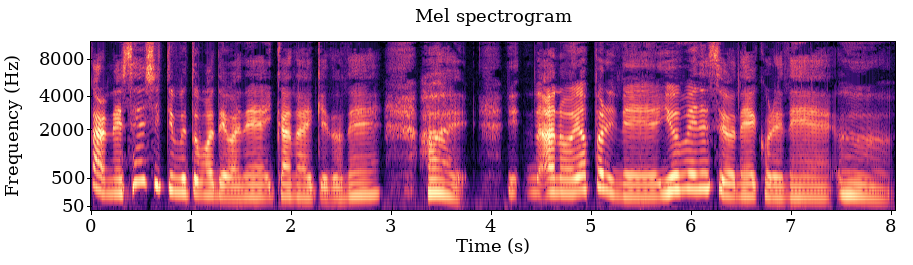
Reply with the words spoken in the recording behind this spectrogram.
だからね、センシティブとまではね、いかないけどね。はい。あの、やっぱりね、有名ですよね、これね。うん。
